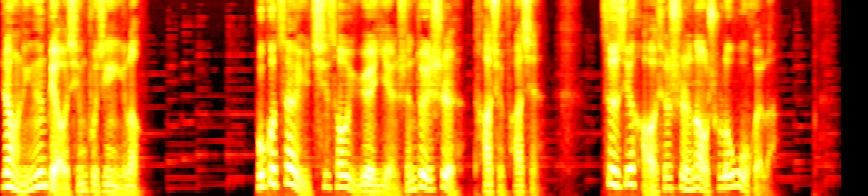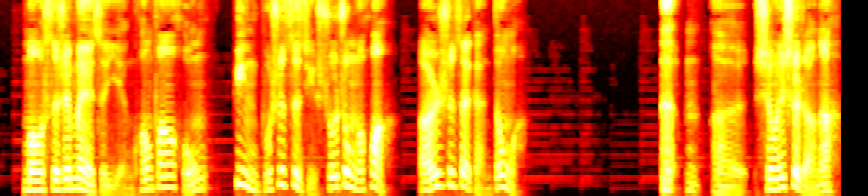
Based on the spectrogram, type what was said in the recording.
让林恩表情不禁一愣。不过再与七草雨月眼神对视，他却发现自己好像是闹出了误会了。貌似这妹子眼眶发红，并不是自己说中了话，而是在感动啊。呃，身为社长呢，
